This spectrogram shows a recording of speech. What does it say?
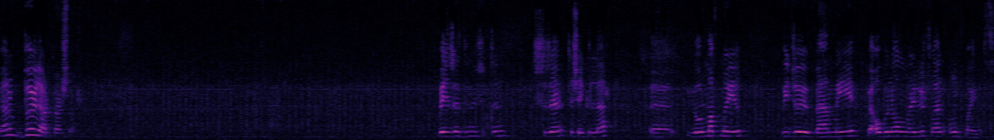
Yani böyle arkadaşlar. Beni izlediğiniz için size teşekkürler. Ee, yorum atmayı, videoyu beğenmeyi ve abone olmayı lütfen unutmayınız.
